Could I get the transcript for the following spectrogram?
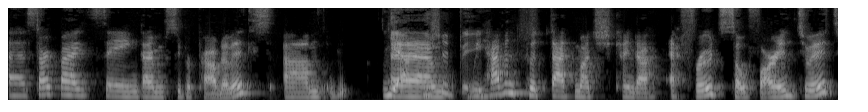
uh, start by saying that I'm super proud of it. Um, yeah, um, We haven't put that much kind of effort so far into it,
